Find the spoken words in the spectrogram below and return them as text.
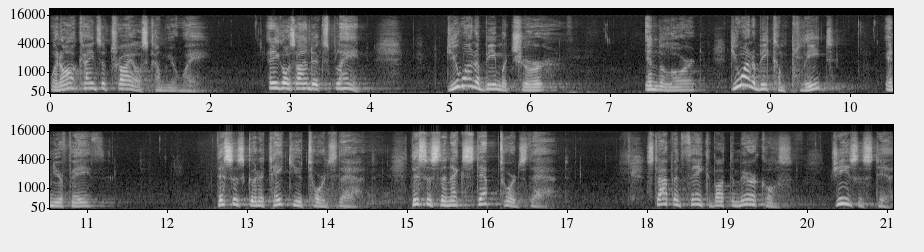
when all kinds of trials come your way. And he goes on to explain Do you want to be mature in the Lord? Do you want to be complete in your faith? This is going to take you towards that. This is the next step towards that. Stop and think about the miracles Jesus did.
